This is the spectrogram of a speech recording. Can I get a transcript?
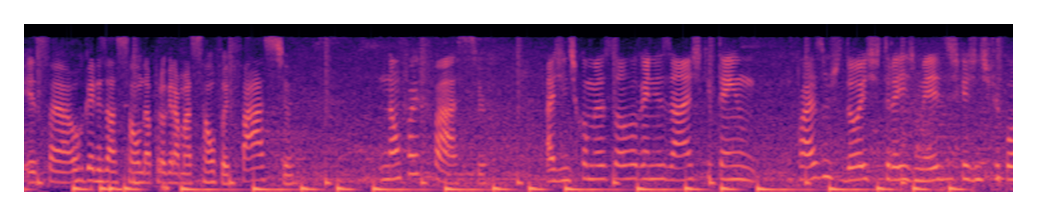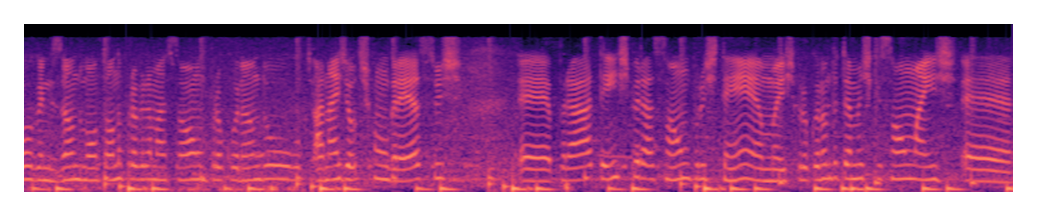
essa organização da programação. Foi fácil? Não foi fácil. A gente começou a organizar, acho que tem quase uns dois, três meses que a gente ficou organizando, montando programação, procurando anais de outros congressos é, para ter inspiração para os temas, procurando temas que são mais é,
